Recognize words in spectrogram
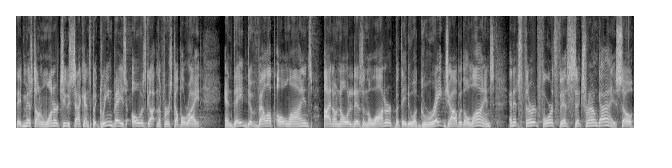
They've missed on one or two seconds, but Green Bay's always gotten the first couple right. And they develop O lines. I don't know what it is in the water, but they do a great job with O lines. And it's third, fourth, fifth, sixth round guys. So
